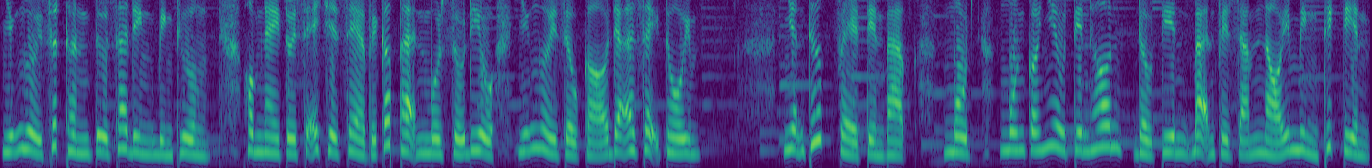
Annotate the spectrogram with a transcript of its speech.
những người xuất thân từ gia đình bình thường. Hôm nay tôi sẽ chia sẻ với các bạn một số điều những người giàu có đã dạy tôi. Nhận thức về tiền bạc một, muốn có nhiều tiền hơn, đầu tiên bạn phải dám nói mình thích tiền.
